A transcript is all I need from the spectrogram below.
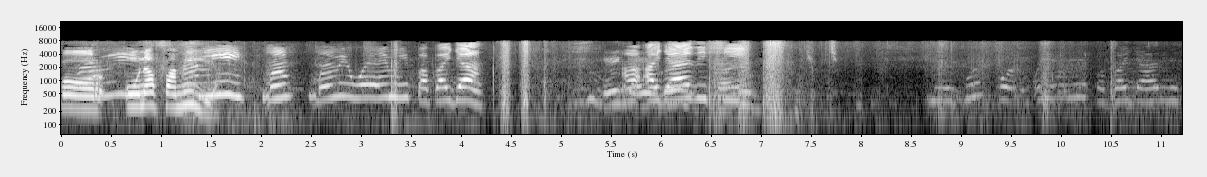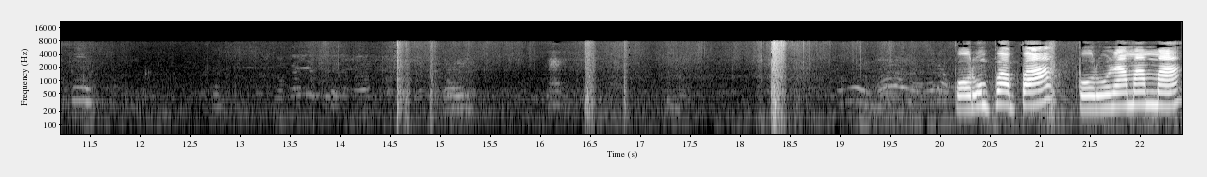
por una familia. Mami, mami, voy a mi papá allá. A- allá dije. Voy a mi papá allá dije. Por un papá, por una mamá,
